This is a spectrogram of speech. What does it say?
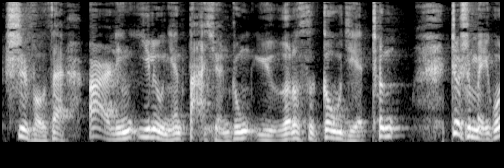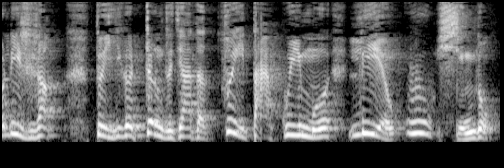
是否在二零一六年大选中与俄罗斯勾结，称这是美国历史上对一个政治家的最大规模猎巫行动，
